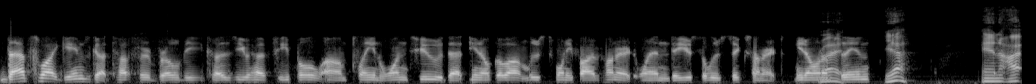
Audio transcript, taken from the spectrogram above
that's why games got tougher bro because you have people um playing one two that you know go out and lose 2500 when they used to lose 600 you know what Right. i'm saying Yeah. And I,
